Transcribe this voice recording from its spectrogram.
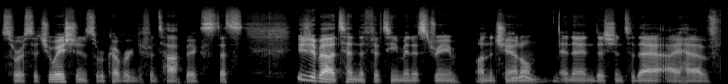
sort of situation. So we're covering different topics. That's usually about a 10 to 15 minute stream on the channel. Mm. And then in addition to that, I have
